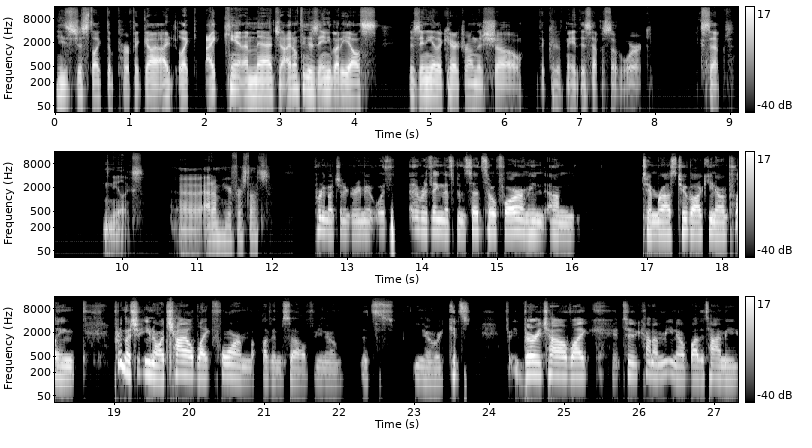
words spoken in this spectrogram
he's just like the perfect guy. I like. I can't imagine. I don't think there's anybody else. There's any other character on this show that could have made this episode work, except Neelix. Uh, Adam, your first thoughts? Pretty much in agreement with everything that's been said so far. I mean, um, Tim Russ Tuvok, you know, playing pretty much, you know, a childlike form of himself. You know, it's you know, it gets very childlike eh, to kind of you know by the time he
